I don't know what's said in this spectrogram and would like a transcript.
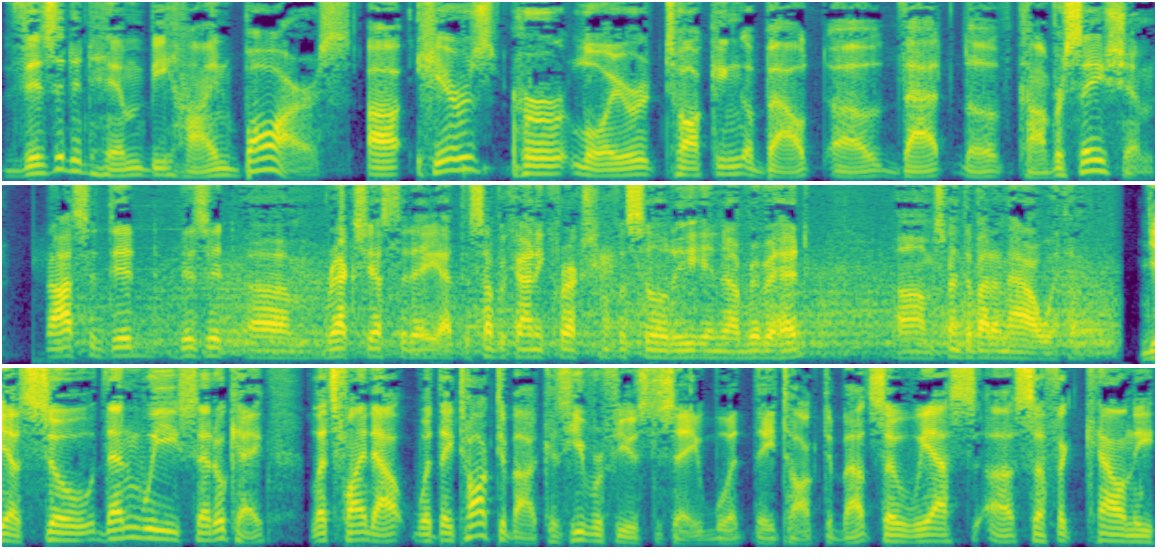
visited him behind bars. Uh, here's her lawyer talking about uh, that uh, conversation. NASA did visit um, Rex yesterday at the Suffolk County Correctional Facility in uh, Riverhead. Um, spent about an hour with him. Yes. So then we said, okay, let's find out what they talked about because he refused to say what they talked about. So we asked uh, Suffolk County,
